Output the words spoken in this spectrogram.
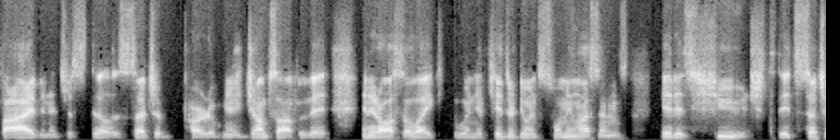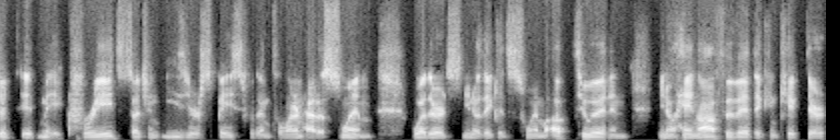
five and it just still is such a part of, you know, he jumps off of it. And it also like when your kids are doing swimming lessons, it is huge. It's such a it, may, it creates such an easier space for them to learn how to swim whether it's you know they could swim up to it and you know hang off of it. They can kick their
